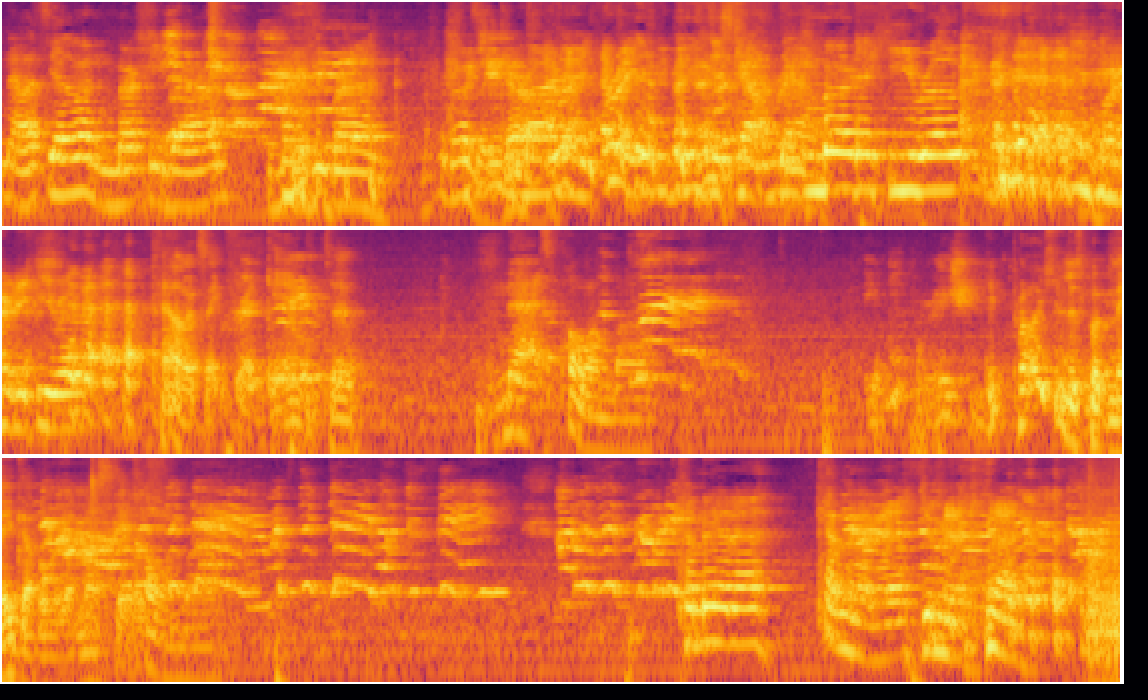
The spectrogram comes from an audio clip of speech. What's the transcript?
My brain! No, it's the other one, Murphy Brown. Murphy Brown. That was a All girl. right, all right, everybody, just calm down. Murder hero. Murder hero. Kind of looks like Fred Campbell too. Nat. Columbo. Blood! The operation. They probably should just put makeup over that What's mustache. the day? What's the day, Dr. C? I was with Rudy! Come here. Come here. Give me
